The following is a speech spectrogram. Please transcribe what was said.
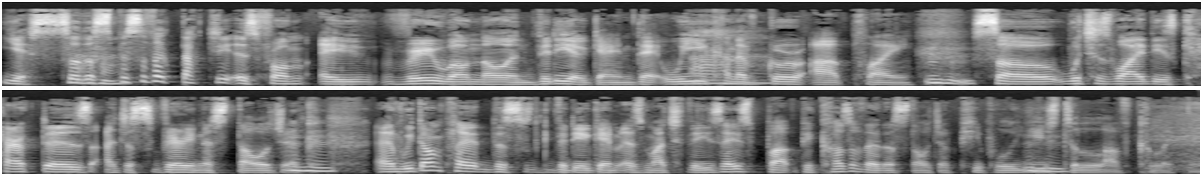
Yes, so Uh-huh. the specific dakji is from a very well-known video game that we kind Ah. of grew up playing. Mm-hmm. So, which is why these characters are just very nostalgic. Mm-hmm. And we don't play this video game as much these days, but because of the nostalgia, people Mm-hmm. used to love collecting.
